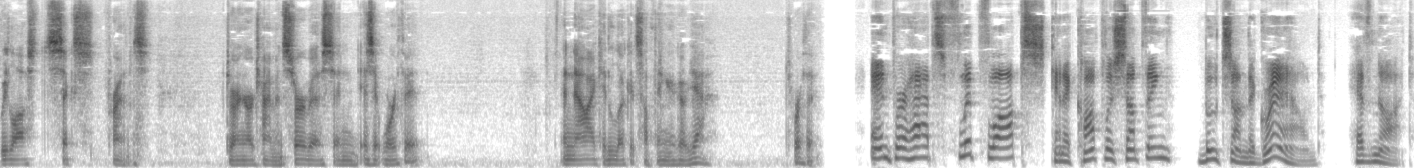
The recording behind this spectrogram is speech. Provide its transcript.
We lost six friends during our time in service, and is it worth it? And now I could look at something and go, yeah, it's worth it. And perhaps flip flops can accomplish something boots on the ground have not.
